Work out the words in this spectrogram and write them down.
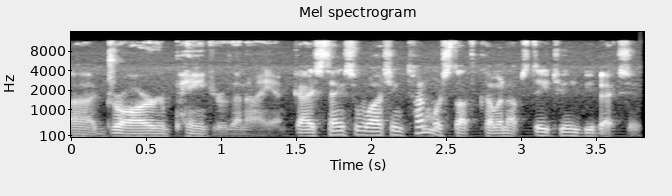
uh, drawer and painter than I am. Guys, thanks for watching. Ton more stuff coming up. Stay tuned. Be back soon.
